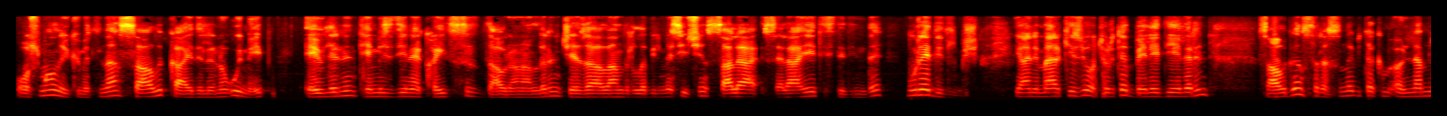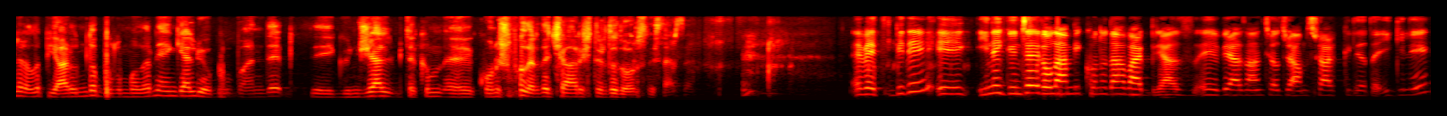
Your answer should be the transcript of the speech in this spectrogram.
Osmanlı hükümetinden sağlık kaidelerine uymayıp evlerinin temizliğine kayıtsız davrananların cezalandırılabilmesi için salah, selahiyet istediğinde bu reddedilmiş. Yani merkezi otorite belediyelerin salgın sırasında bir takım önlemler alıp yardımda bulunmalarını engelliyor. Bu bende e, güncel bir takım e, konuşmaları da çağrıştırdı doğrusunu istersen. Evet bir de e, yine güncel olan bir konu daha var biraz e, birazdan çalacağımız şarkıyla da ilgili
